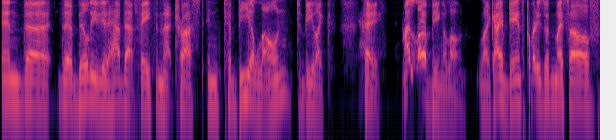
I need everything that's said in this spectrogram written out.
And the the ability to have that faith and that trust and to be alone, to be like, yeah. hey, I love being alone. Like I have dance parties with myself.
